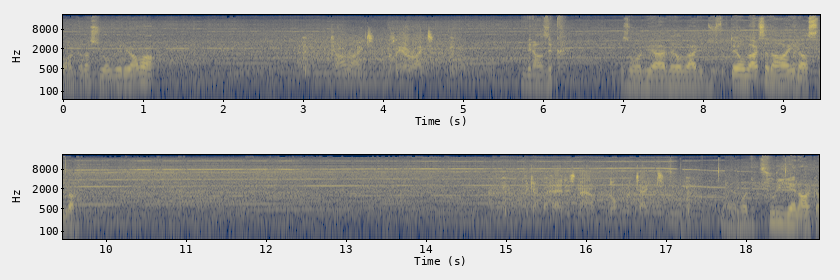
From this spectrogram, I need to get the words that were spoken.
Bu arkadaş yol veriyor ama Car right, clear right. Birazcık zor bir yerde yol verdi. Düzlükte yol verse daha iyiydi aslında. The gap ahead is now 0.8. Yani bu arada tur yiyen arka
